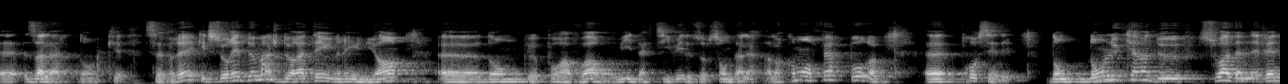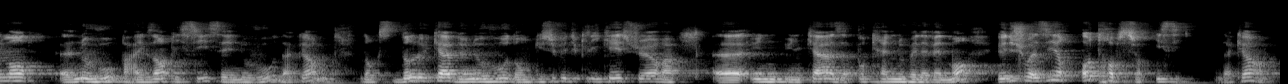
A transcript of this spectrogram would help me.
euh, alertes. Donc, c'est vrai qu'il serait dommage de rater une réunion euh, donc pour avoir omis d'activer les options d'alerte. Alors, comment faire pour procéder? Donc, dans le cas de soit d'un événement euh, nouveau, par exemple ici c'est nouveau, d'accord? Donc dans le cas de nouveau, donc il suffit de cliquer sur euh, une, une case pour créer un nouvel événement et de choisir autre option ici, d'accord?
